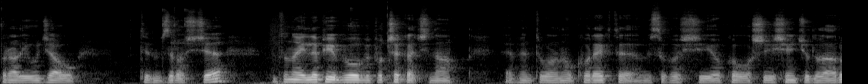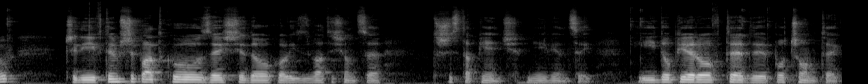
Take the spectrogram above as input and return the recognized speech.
brali udziału w tym wzroście, no to najlepiej byłoby poczekać na ewentualną korektę w wysokości około 60 dolarów, czyli w tym przypadku zejście do okolic 2305 mniej więcej. I dopiero wtedy początek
